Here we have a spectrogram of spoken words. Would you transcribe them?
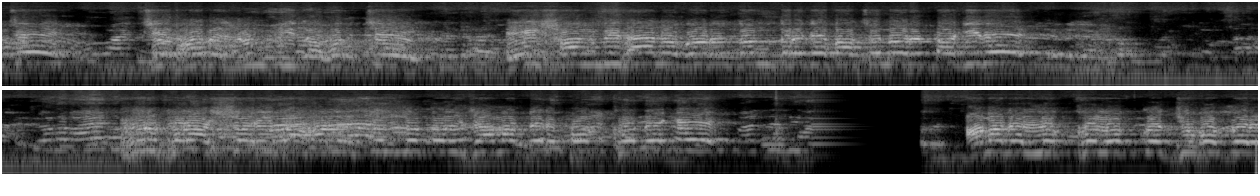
আছে, যেভাবে লুণ্ঠিত হচ্ছে, এই সংবিধান ও গণতন্ত্রকে বাঁচানোর তাগিদে জামাতের পক্ষ থেকে আমাদের লক্ষ লক্ষ যুবকের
